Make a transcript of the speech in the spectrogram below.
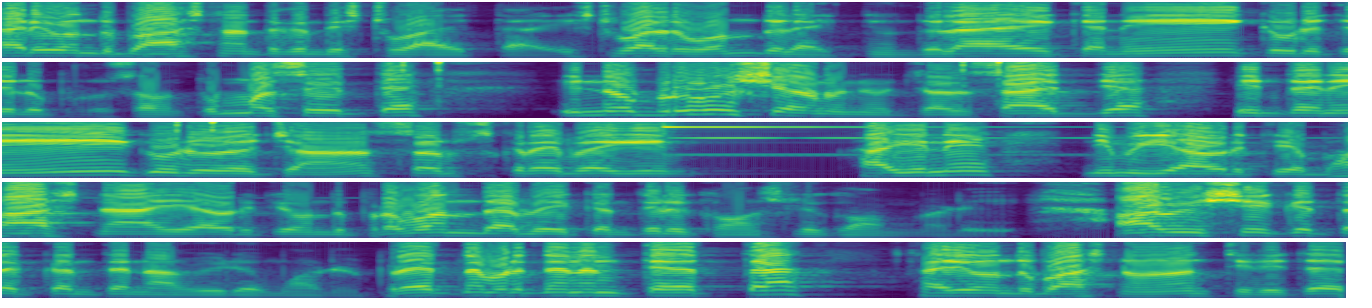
ಹರಿ, ಒಂದು ಭಾಷಣ ಅಂತಕ್ಕಂಥ ಇಷ್ಟ ಆಯ್ತಾ ಇಷ್ಟವಾದ್ರೆ ಒಂದು ಲೈಕ್ ಒಂದು ಲೈಕ್ ಅನೇಕ ವಿಡಿಯೋ ಪ್ರೋತ್ಸಾಹ ತುಂಬಾ ಸಿಗುತ್ತೆ. ಇನ್ನೊಬ್ರಿಗೂ ಶೇರ್ ಮಾಡಿ ನೀವು ಸಾಧ್ಯ ಇಂಥ ಅನೇಕ ವಿಡಿಯೋ ಚಾನಲ್ ಸಬ್ಸ್ಕ್ರೈಬ್ ಆಗಿ. ಹಾಗೇನೆ ನಿಮಗೆ ಯಾವ ರೀತಿಯ ಭಾಷಣ, ಯಾವ ರೀತಿಯ ಒಂದು ಪ್ರಬಂಧ ಬೇಕಂತೇಳಿ ಕೌನ್ಸಿಲಿಂಗ್ ಕಾಮ್ ಮಾಡಿ. ಆ ವಿಷಯಕ್ಕೆ ತಕ್ಕಂತೆ ನಾವು ವಿಡಿಯೋ ಮಾಡಲು ಪ್ರಯತ್ನ ಪಡ್ತೇನೆ ಅಂತ ಹೇಳ್ತಾ, ಹರಿ, ಒಂದು ಭಾಷಣವನ್ನು ತಿಳಿತಾ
